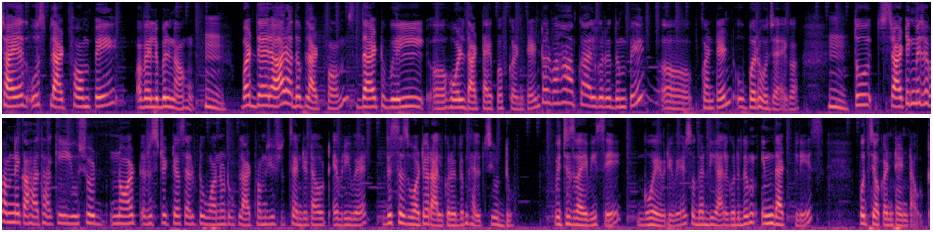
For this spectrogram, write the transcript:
शायद उस प्लेटफॉर्म पे अवेलेबल ना हो। But there are other platforms that will hold that type of content और वहाँ आपका एल्गोरिदम पे कंटेंट uh, ऊपर हो जाएगा। hmm. तो स्टार्टिंग में जब हमने कहा था कि you should not restrict yourself to one और two platform you should send it out everywhere this is what your algorithm helps you do which is why we say go everywhere so that the algorithm in that place puts your content out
